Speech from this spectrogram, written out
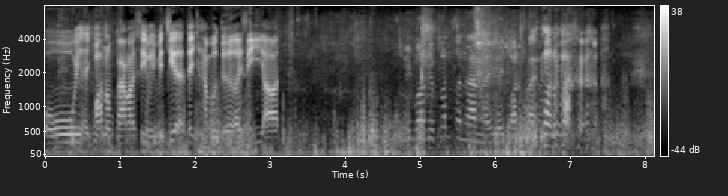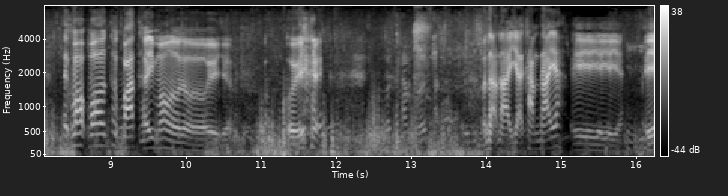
អូយឲ្យបោះនំប៉័ងឲ្យស៊ីវិញមានជាតិតែញ hamburger ឲ្យស៊ីអត់នេះមកវាប៉ុនប៉ុណ្ណាហើយឲ្យបកបែបបោះនំ ប៉័ងតែបោះបោះធ្វើបាតថៃមកអើយចាអើយមិនខាំមើលដាក់ដាក់យ៉ាខាំដៃអេយយយអេ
